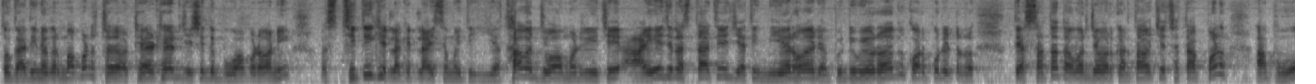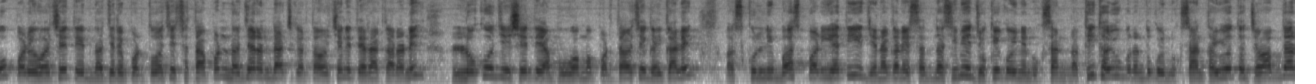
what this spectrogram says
તો ગાંધીનગરમાં પણ ઠેર ઠેર જે છે તે ભૂવા પડવાની સ્થિતિ કેટલા કેટલાય સમયથી યથાવત જોવા મળી રહી છે. આ એ જ રસ્તા છે જ્યાંથી મેયર હોય, ડેપ્યુટી મેયર હોય કે કોર્પોરેટર હોય, ત્યાં સતત અવર જવર કરતા હોય છે. છતાં પણ આ ભૂવો પડ્યો હોય છે, તે નજરે પડતો હોય છે. છતાં પણ નજરઅંદાજ કરતા હોય છે ને તેના કારણે જ લોકો જે છે તે આ ભૂવામાં પડતા હોય છે. ગઈકાલે સ્કૂલની બસ પડી હતી જેના કારણે સદનસીબે જોકે કોઈને નુકસાન નથી થયું પરંતુ કોઈ નુકસાન થયું હોય તો જવાબદાર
